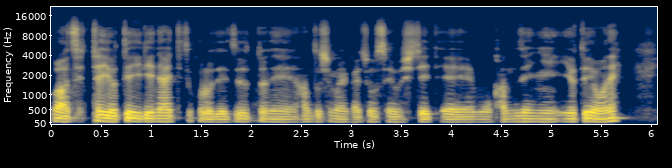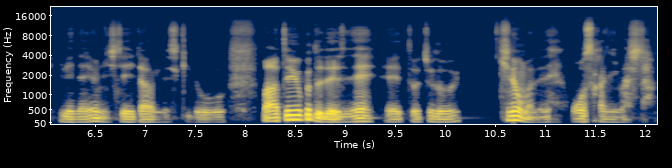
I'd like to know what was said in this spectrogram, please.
は絶対予定入れないってところでずっとね、半年前から調整をしてて、もう完全に予定をね、入れないようにしていたんですけど、まあ、ということでですね、えっ、ー、と、ちょうど昨日までね、大阪にいました。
